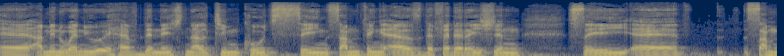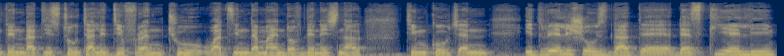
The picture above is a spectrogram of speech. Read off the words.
I mean, when you have the national team coach saying something else, the federation say something that is totally different to what's in the mind of the national team coach. And it really shows that uh, there's clearly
